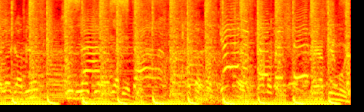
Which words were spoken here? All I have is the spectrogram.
kolega wie, czym jedzie, ja wiem. O, tak, tak, tak. Ja filmuję.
